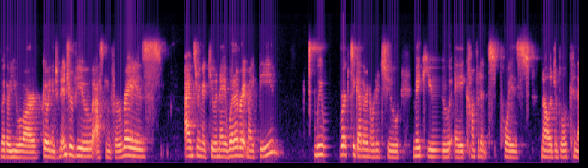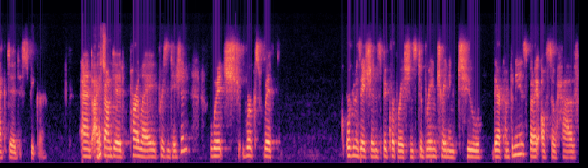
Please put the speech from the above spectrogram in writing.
whether you are going into an interview, asking for a raise, answering a Q&A, whatever it might be, we work together in order to make you a confident, poised, knowledgeable, connected speaker. And I founded Parlay Presentation, which works with organizations, big corporations to bring training to their companies. But I also have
